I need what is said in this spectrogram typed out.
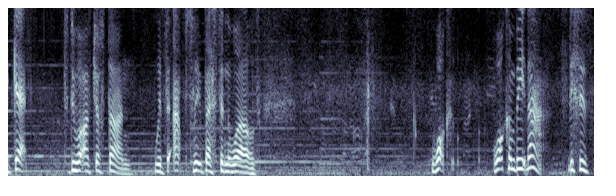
To get to do what I've just done with the absolute best in the world, what, what can beat that? This is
